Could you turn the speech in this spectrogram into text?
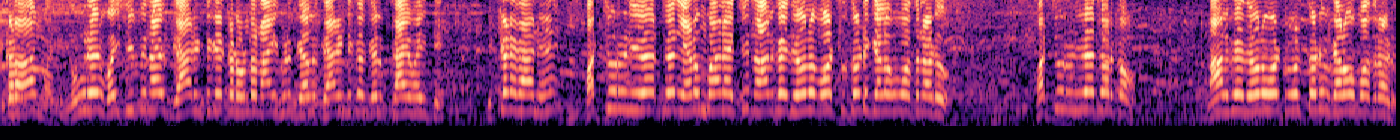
ఇక్కడ ఉన్న ఎవరైనా వైసీపీ నాయకుడు గ్యారంటీగా ఇక్కడ ఉండే నాయకుడు గెలు గ్యారంటీగా గెలుపు ఖాయమైంది ఇక్కడ కానీ పర్చూరు నియోజకవర్గం ఎడం బాలేచి నాలుగైదు వేల ఓట్లతోటి గెలవబోతున్నాడు. పర్చూరు నియోజకవర్గం నాలుగైదు వేల ఓట్లతో గెలవబోతున్నాడు.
